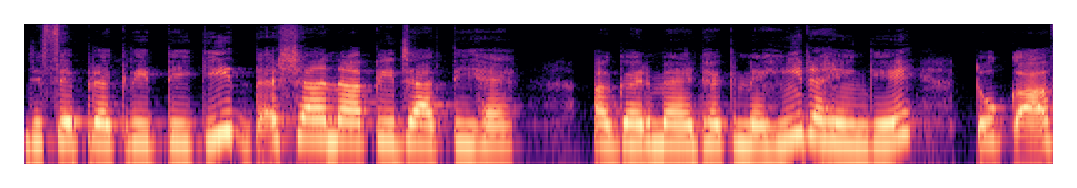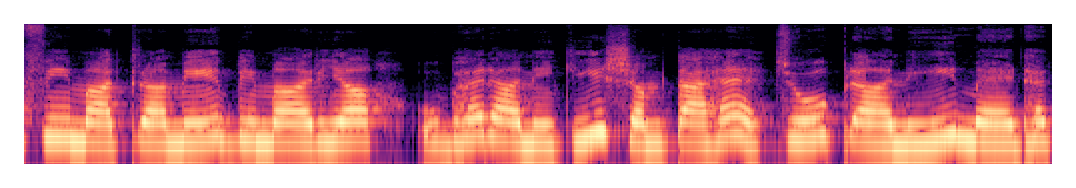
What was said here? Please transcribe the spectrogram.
जिसे प्रकृति की दशा नापी जाती है। अगर मैढ़क नहीं रहेंगे तो काफ़ी मात्रा में बीमारियाँ उभर आने की क्षमता है। जो प्राणी मेढक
